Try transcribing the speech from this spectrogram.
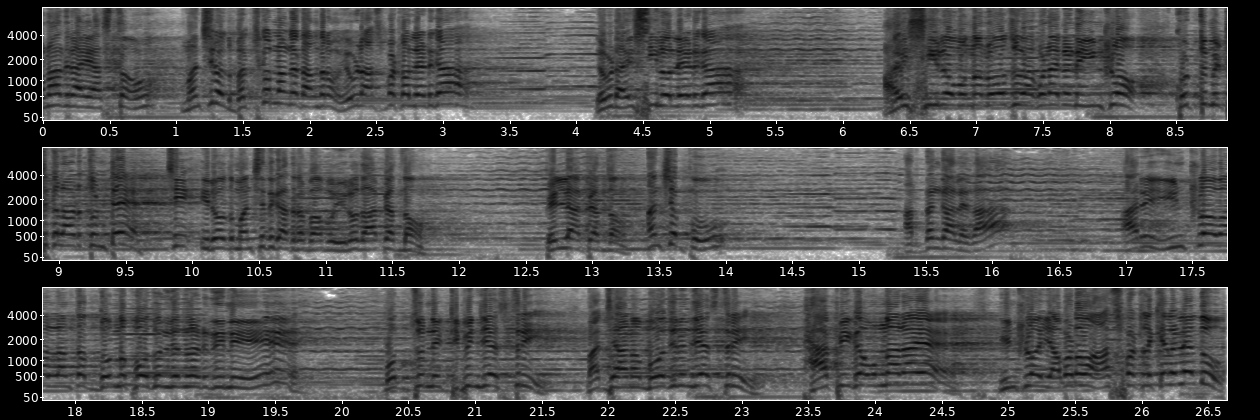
పునాది రాయేస్తాం. మంచి రోజు. బ్రతుకున్నాం కదా అందరం. ఎవడు హాస్పిటల్ లేడుగా? ఎవడు ఐసీలో లేడుగా? ఐసీలో ఉన్న రోజు కూడా నేను ఇంట్లో కొట్టుమిట్టుకలాడుతుంటే చీ ఈరోజు మంచిది కాదురా బాబు ఈరోజు ఆపేద్దాం. పెళ్ళి ఆపేద్దాం. అని చెప్పు. అర్థం కాలేదా? అరే ఇంట్లో వాళ్ళంతా దున్నపోతులు తిన్నాడు దీని. పొద్దున్నే టిఫిన్ చేస్త్రీ మధ్యాహ్నం భోజనం చేస్త్రీ. హ్యాపీగా ఉన్నారాయే? ఇంట్లో ఎవడో హాస్పిటల్కి వెళ్ళలేదు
